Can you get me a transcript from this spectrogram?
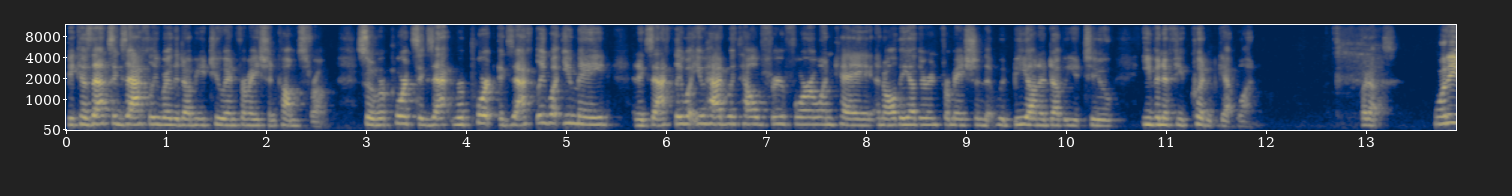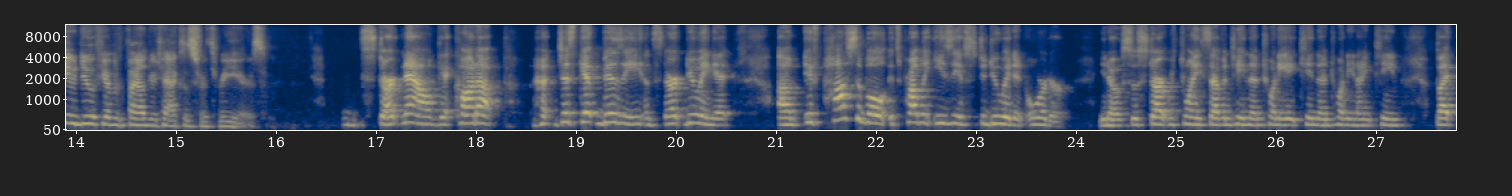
because that's exactly where the W-2 information comes from. So reports exact report exactly what you made and exactly what you had withheld for your 401k and all the other information that would be on a W-2 even if you couldn't get one. What else? What do you do if you haven't filed your taxes for three years? start now, get caught up, just get busy and start doing it. Um, if possible, it's probably easiest to do it in order. You know, so start with 2017, then 2018, then 2019. But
